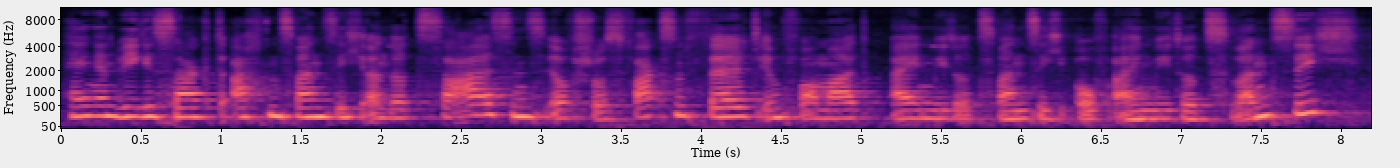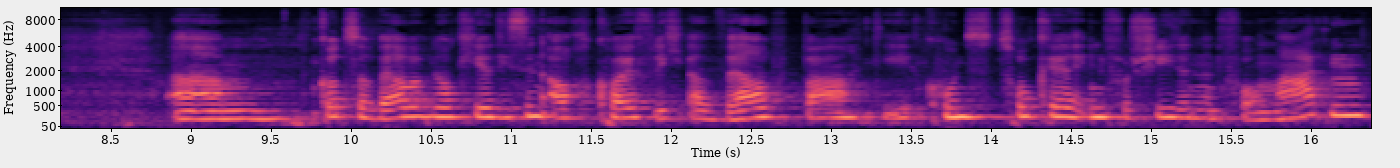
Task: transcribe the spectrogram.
hängen, wie gesagt, 28 an der Zahl, sind sie auf Schloss Faxenfeld im Format 1,20 Meter auf 1,20 Meter. Ähm, kurzer Werbeblock hier, die sind auch käuflich erwerbbar, die Kunstdrucke in verschiedenen Formaten.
